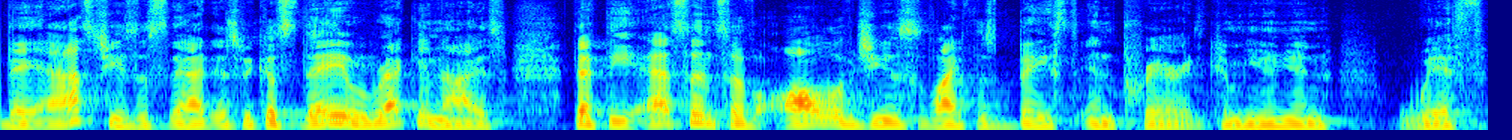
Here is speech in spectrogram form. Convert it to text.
they asked Jesus that is because they recognized that the essence of all of Jesus' life was based in prayer and communion with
